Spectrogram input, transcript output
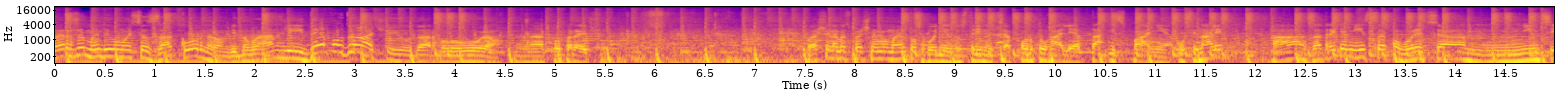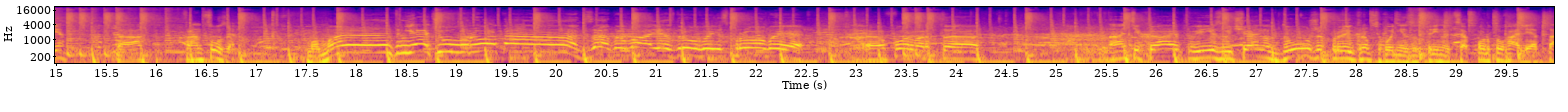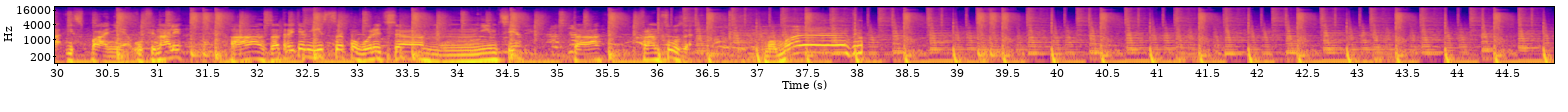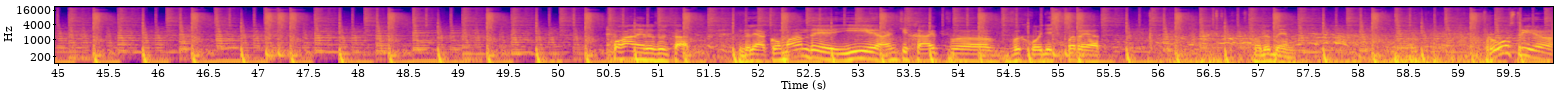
Тепер же ми дивимося за корнером від Нової Англії. Йде подача і удар головою над поперечною. Перший небезпечний момент сьогодні зустрінуться Португалія та Іспанія у фіналі. А за третє місце поборються німці та французи. Момент м'яч у воротах! Забиває з другої спроби. Е, Форвард антихайп і, звичайно, дуже прикро. Сьогодні зустрінуться Португалія та Іспанія у фіналі. А за третє місце поборються німці та французи. Момент! Поганий результат для команди і антихайп е, виходять вперед. 0-1. Простріл!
